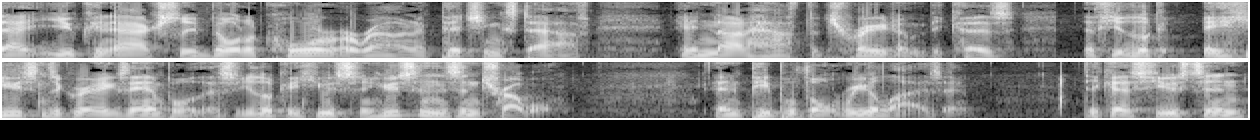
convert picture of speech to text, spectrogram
that you can actually build a core around a pitching staff and not have to trade them. Because if you look, Houston's a great example of this. You look at Houston, Houston's in trouble, and people don't realize it because Houston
